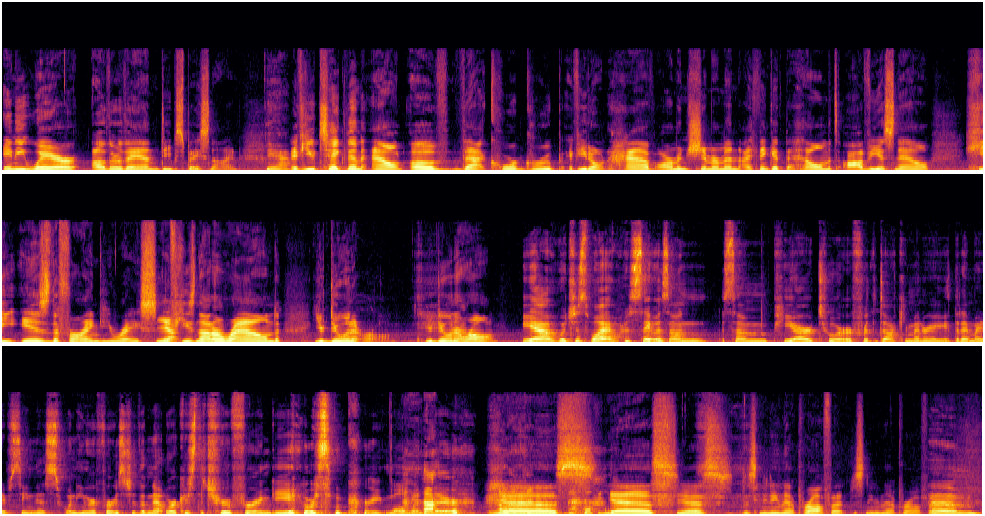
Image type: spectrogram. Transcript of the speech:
anywhere other than Deep Space Nine. Yeah. If you take them out of that core group, if you don't have Armin Shimmerman, I think at the helm, it's obvious now he is the Ferengi race. Yeah. If he's not around, you're doing it wrong. You're doing it wrong. Yeah, which is why I want to say it was on some PR tour for the documentary that I might have seen this when he refers to the network as the true Ferengi. There was a great moment there. Yes, yes, yes. Just needing that profit. Just needing that profit. Um,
